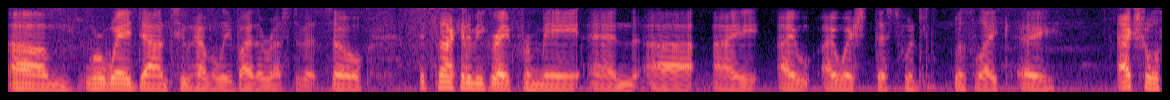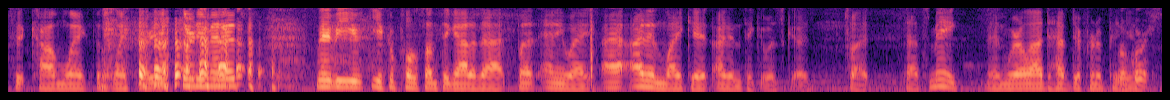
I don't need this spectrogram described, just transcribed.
um, were weighed down too heavily by the rest of it. So it's not going to be great for me and uh, I I I wish this would was like a actual sitcom length of like 30, 30 minutes. Maybe you, you could pull something out of that. But anyway I, I didn't like it. I didn't think it was good but that's me and we're allowed to have different opinions Of course.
